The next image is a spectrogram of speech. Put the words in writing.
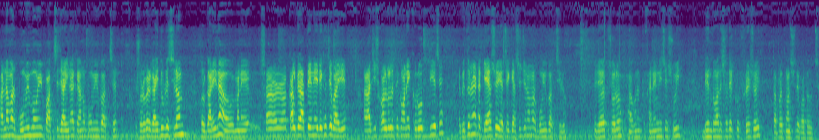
আর না আমার বমি বমি পাচ্ছে, যাই না কেন বমি পাচ্ছে। সৌরভের গাড়িতে উঠেছিলাম, ওর গাড়ি না মানে সারা- কালকে রাতে এনে রেখেছে বাইরে। আর আজকে সকালবেলা থেকে অনেক রোদ দিয়েছে আর ভেতরে একটা গ্যাস হয়ে গেছে গ্যাসের জন্য আমার বমি পাচ্ছিল। তো যাই হোক চলো এখন একটু ফ্যানের নিচে শুই দেন তোমাদের সাথে একটু ফ্রেশ হই তারপর তোমার সাথে কথা হচ্ছে.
